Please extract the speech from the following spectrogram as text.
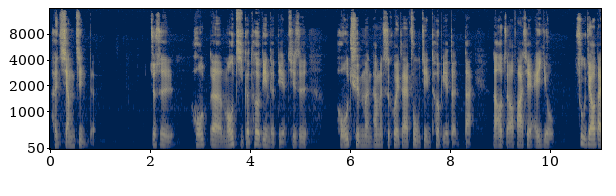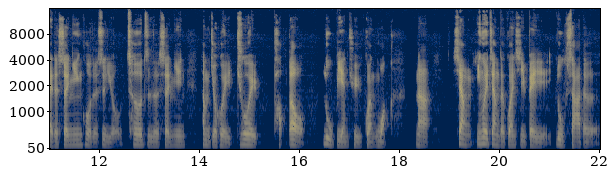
很相近的，就是猴呃某几个特定的点，其实猴群们他们是会在附近特别等待，然后只要发现哎有塑胶袋的声音或者是有车子的声音。他们就会就会跑到路边去观望。那像因为这样的关系被路杀的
